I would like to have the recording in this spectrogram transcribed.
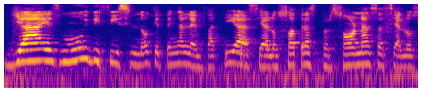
Ya es muy difícil, ¿no? Que tengan la empatía hacia las otras personas, hacia los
